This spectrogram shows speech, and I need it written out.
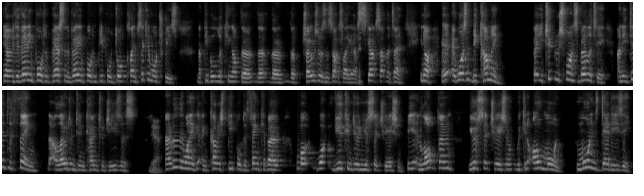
you know, he's a very important person, and very important people don't climb sycamore trees. And people looking up their, their, their, their trousers and such like their skirts at the time. You know, it, it wasn't becoming, but he took responsibility and he did the thing that allowed him to encounter Jesus. Yeah. And I really want to encourage people to think about what, what you can do in your situation, be it in lockdown, your situation. We can all moan. Moaning's dead easy.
